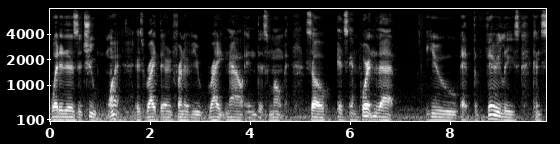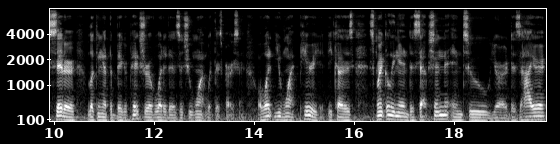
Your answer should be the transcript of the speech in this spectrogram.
what it is that you want is right there in front of you right now in this moment. So it's important that you at the very least consider looking at the bigger picture of what it is that you want with this person or what you want period. Because sprinkling in deception into your desire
